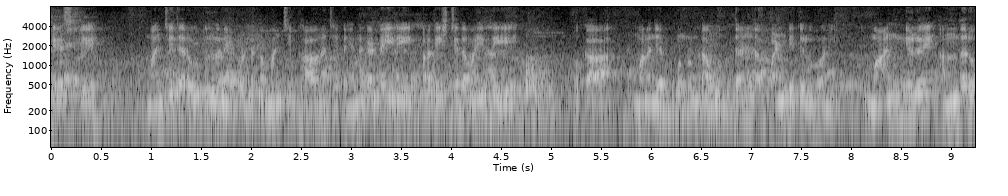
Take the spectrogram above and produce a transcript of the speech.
చేస్తే మంచి జరుగుతుందనేటువంటి ఒక మంచి భావన చేత. ఎందుకంటే ఇది ప్రతిష్ఠితమైంది ఒక మనం చెప్పుకుంటుంటాం ఉద్దండ పండితులు అని. మాన్యులే అందరూ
